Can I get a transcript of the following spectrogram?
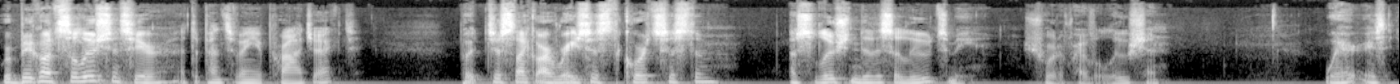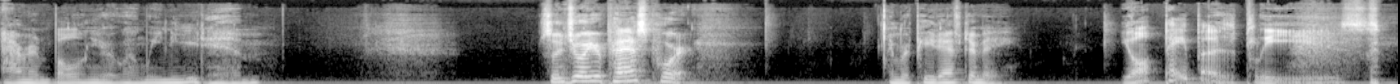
We're big on solutions here at the Pennsylvania Project, but just like our racist court system, a solution to this eludes me, short of revolution. Where is Aaron Bollinger when we need him? So enjoy your passport and repeat after me. Your papers, please.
